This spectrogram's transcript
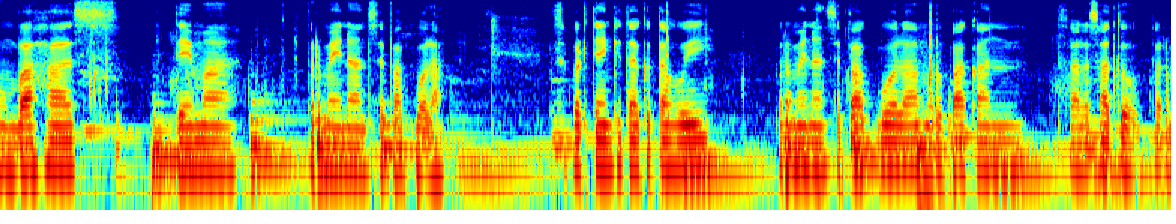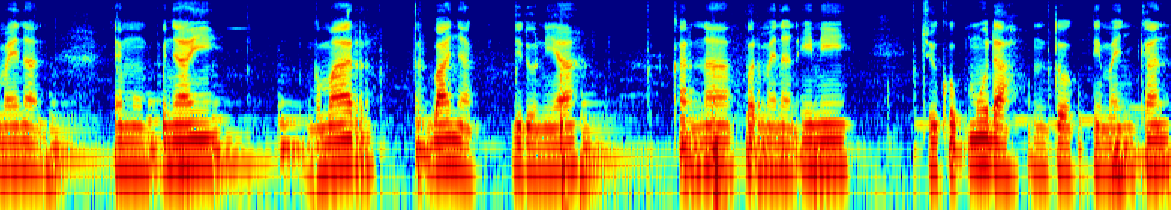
membahas tema permainan sepak bola. Seperti yang kita ketahui permainan sepak bola merupakan salah satu permainan yang mempunyai gemar terbanyak di dunia karena permainan ini cukup mudah untuk dimainkan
